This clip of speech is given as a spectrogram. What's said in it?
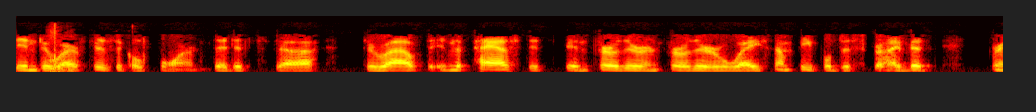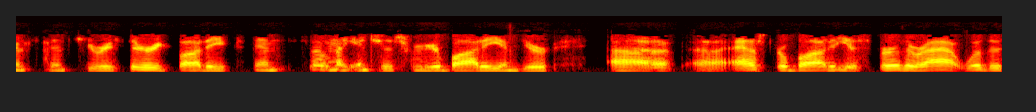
into our physical form. That it's uh, throughout. In the past, it's been further and further away. Some people describe it, for instance, your etheric body extends so many inches from your body, and your uh, uh, astral body is further out. Well, the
